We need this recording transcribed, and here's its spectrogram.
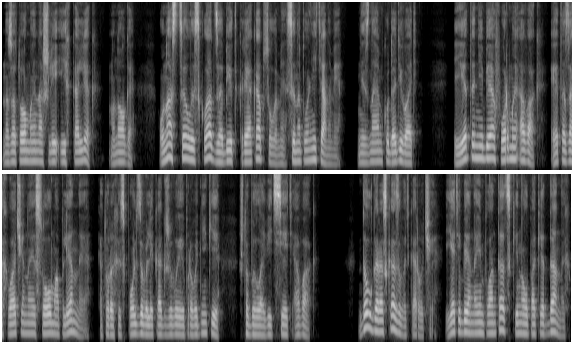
Но зато мы нашли их коллег. Много. У нас целый склад забит криокапсулами с инопланетянами. Не знаем, куда девать. И это не биоформы АВАК. Это захваченные Солма пленные, которых использовали как живые проводники, чтобы ловить сеть АВАК. Долго рассказывать, короче. Я тебе на имплантат скинул пакет данных,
